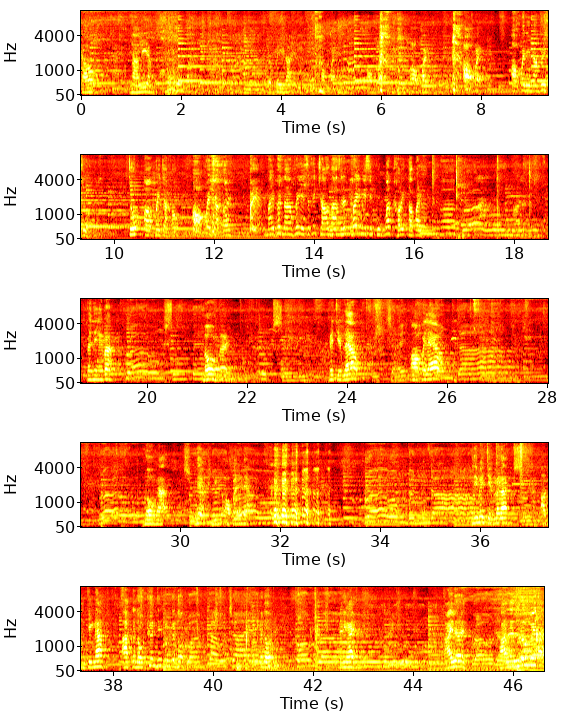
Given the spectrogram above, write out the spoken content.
เกานานหรือยังเดี๋ยวปีละออกไป ออกไป ออกไป ออกไป ออกไปในนามพระเยซูจุออกไปจากเขา ออกไปจากเขาในพระนามพระเยซูคริสต์ชาวนาซาเรนไม่มีสิทธิ์ผูกมัดเขาอีกต่อไป เป็นยังไงบ้าง โล่งเลย ไม่เจ็บแล้ว ออกไปแล้ว โล่งละ เนี่ยยิ้มออกไปเลยเนี่ย นี่ไม่เจ็บแล้วนะ เอาจริงๆนะอะกระโดดขึ้นที่ดูกระโดด กระโดด เป็นยังไง หายเลยฮาเลลูยา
